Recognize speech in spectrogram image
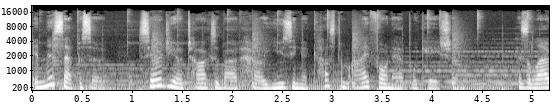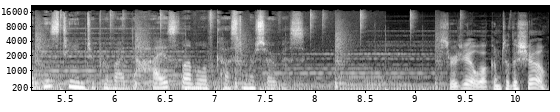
In this episode, Sergio talks about how using a custom iPhone application has allowed his team to provide the highest level of customer service. Sergio, welcome to the show.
